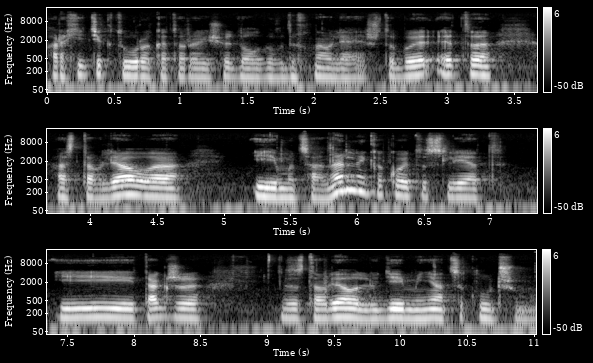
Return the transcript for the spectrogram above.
архитектура, которая еще долго вдохновляет, чтобы это оставляло и эмоциональный какой-то след, и также заставляло людей меняться к лучшему.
